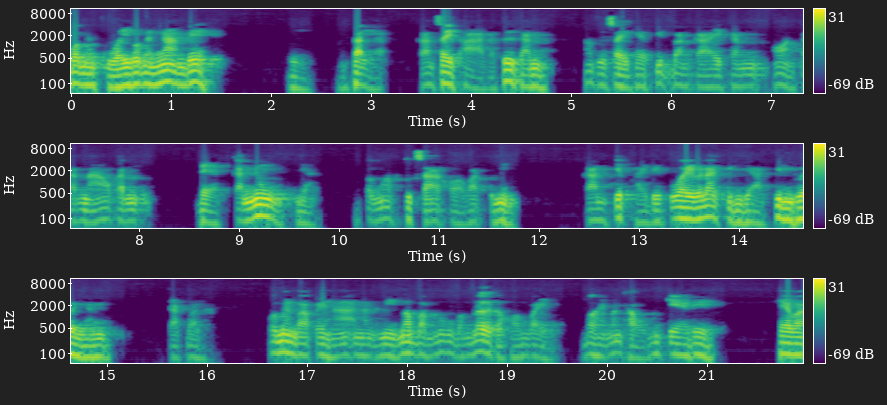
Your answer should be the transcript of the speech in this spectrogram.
บ่ม่นสวยบ่ม่นงามเด้เออนั่นละการใส่ผ้าก็คือกันเฮาสิใส่แค่ปิดบังกายกันห้อนกันหนาวกันแดดกันยุ่งเนี่ยต้องมาศึกษาขอวัดตัวนี้ การเจ็บไข้ได้ป่วยเวลากินยากินเพื่อหยังจากบ่ล่ะบ่แม่นว่าไปหาอันนั้นอันนี้มาบำรุงบำเรอเจ้าของไว้ บ่ให้มันเฒ่ามันแก่เด้แค่ว่า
